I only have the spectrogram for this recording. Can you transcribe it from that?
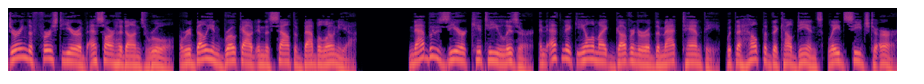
During the first year of Esarhaddon's rule, a rebellion broke out in the south of Babylonia. Nabu Zir Kiti Lizar, an ethnic Elamite governor of the Mat Tamthi, with the help of the Chaldeans, laid siege to Ur.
